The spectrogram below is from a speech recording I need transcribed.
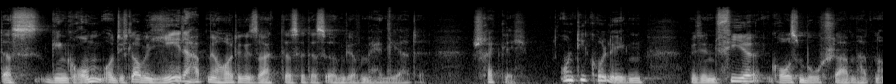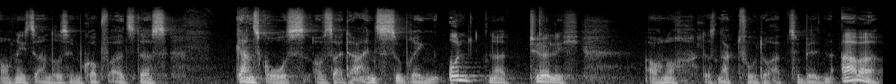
Das ging rum und ich glaube, jeder hat mir heute gesagt, dass er das irgendwie auf dem Handy hatte. Schrecklich. Und die Kollegen mit den vier großen Buchstaben hatten auch nichts anderes im Kopf, als das ganz groß auf Seite 1 zu bringen und natürlich auch noch das Nacktfoto abzubilden. Aber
